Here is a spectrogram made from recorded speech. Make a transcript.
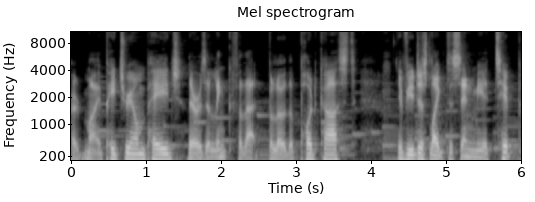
out my Patreon page. There is a link for that below the podcast. If you'd just like to send me a tip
